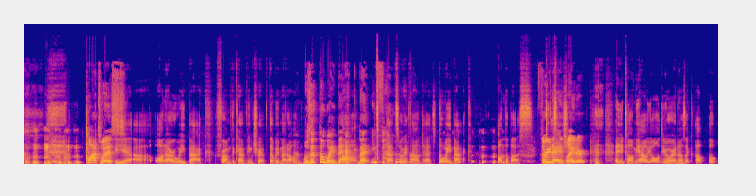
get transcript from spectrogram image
Plot twist. yeah, on our way back from the camping trip that we met on, Was it the way back Um, that you? that's when I found it. The way back on the bus. Three the days station. later. And you told me how old you were, and I was like, oh, oh,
